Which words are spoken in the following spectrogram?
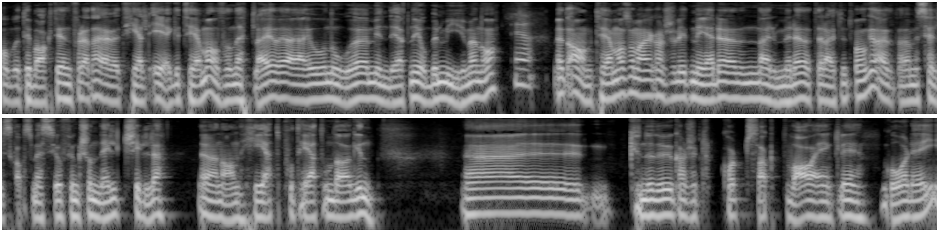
komme tilbake til, for dette er jo et helt eget tema. altså Nettleie det er jo noe myndighetene jobber mye med nå. Ja. Men et annet tema som er kanskje litt mer nærmere dette Reiten-utvalget, er dette med selskapsmessig og funksjonelt skille. Det er jo en annen het potet om dagen. Eh, kunne du kanskje kort sagt hva egentlig går det i?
